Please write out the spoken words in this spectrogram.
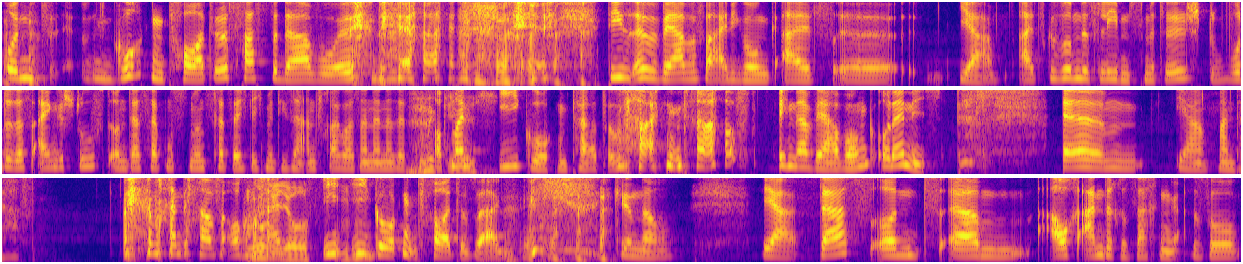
Und Gurkentorte fasste da wohl der, der, diese Werbevereinigung als, äh, ja, als gesundes Lebensmittel wurde das eingestuft und deshalb mussten wir uns tatsächlich mit dieser Anfrage auseinandersetzen, Wirklich? ob man I-Gurkentarte sagen darf in der Werbung oder nicht. Ähm, ja, man darf. man darf auch Kurios. mal I-Gurkentorte sagen. genau. Ja, das und ähm, auch andere Sachen. Also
